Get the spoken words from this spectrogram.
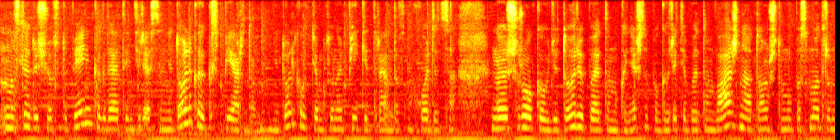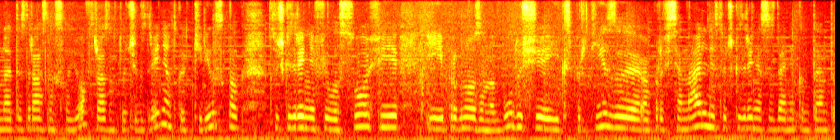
на следующую ступень, когда это интересно не только экспертам, не только тем, кто на пике трендов находится, но и широкой аудитории, поэтому, конечно, поговорить об этом важно, о том, что мы посмотрим на это из разных слоев, с разных точек зрения, вот как Кирилл сказал, с точки зрения философии и прогноза на будущее, и экспертизы а профессиональной, с точки зрения создания контента,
